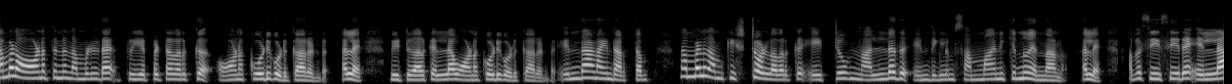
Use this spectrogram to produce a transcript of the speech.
നമ്മൾ ഓണത്തിന് നമ്മളുടെ പ്രിയപ്പെട്ടവർക്ക് ഓണക്കോടി കൊടുക്കാറുണ്ട് അല്ലേ? വീട്ടുകാർക്കെല്ലാം ഓണക്കോടി കൊടുക്കാറുണ്ട്. എന്താണ് അതിന്റെ അർത്ഥം? നമ്മൾ നമുക്ക് ഇഷ്ടമുള്ളവർക്ക് ഏറ്റവും നല്ലത് എന്തെങ്കിലും സമ്മാനിക്കുന്നു എന്നാണ് അല്ലേ? അപ്പോൾ സി സിയുടെ എല്ലാ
